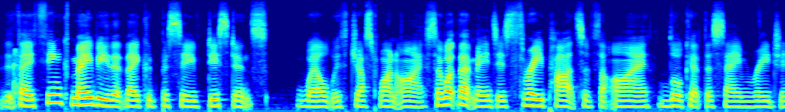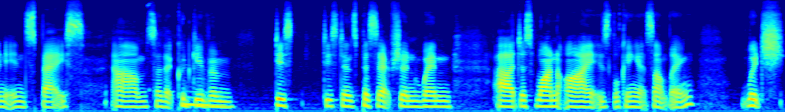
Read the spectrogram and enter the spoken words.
they think maybe that they could perceive distance well with just one eye. So what that means is three parts of the eye look at the same region in space. Um, so that could give them dis- distance perception when uh, just one eye is looking at something, which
